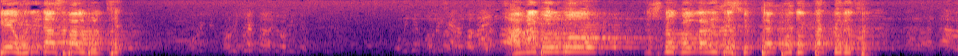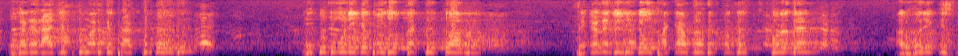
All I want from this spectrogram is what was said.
কে হরিদাস পাল বলছে? আমি বলব, কৃষ্ণ কল্যাণী যে সিটটায় পদত্যাগ করেছে। ওখানে রাজীব কুমারকে প্রার্থী করে দিন। মুকুটমণিকে পদত্যাগ করতে হবে। সেখানে যদি কেউ থাকে, আপনাদের করে দেন। হরিকৃষ্ণ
